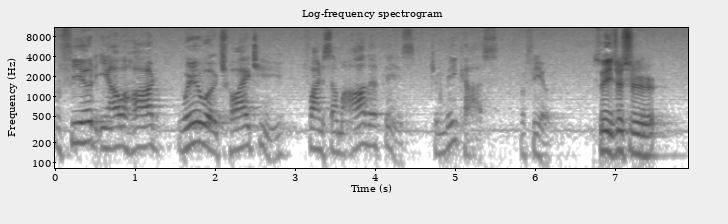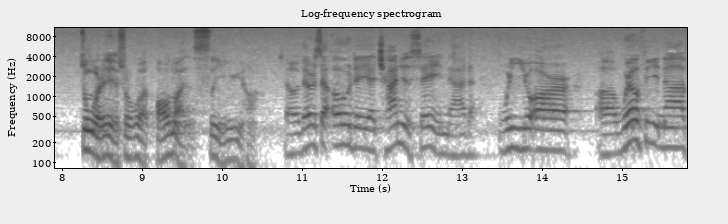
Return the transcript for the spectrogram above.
fulfilled in our heart. We will try to find some other things to make us fulfilled. 所以这是中国人也说过“饱暖思淫欲”哈。 So there's an old uh, Chinese saying that when you are uh, wealthy enough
